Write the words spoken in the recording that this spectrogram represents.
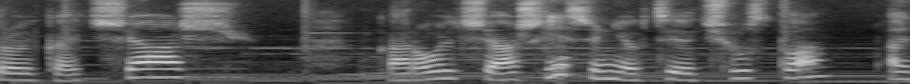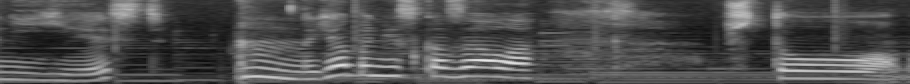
Тройка чаш, король чаш. Есть у к тебе чувства, они есть. Но я бы не сказала, что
